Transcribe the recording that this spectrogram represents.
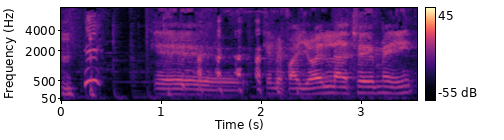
que, que le falló el HDMI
